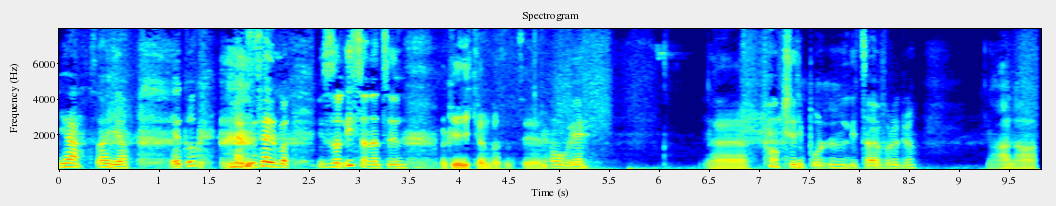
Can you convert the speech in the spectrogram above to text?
Ja, sag ich ja. Ja, guck, sagst du selber. Wieso soll ich's dann erzählen? Okay, ich kann was erzählen. Oh weh. Äh, Pack dir die Polizei vor der Tür. na, na.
